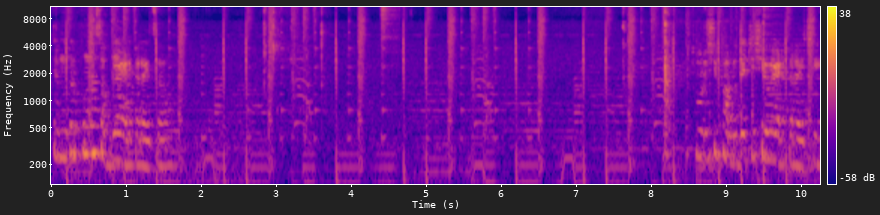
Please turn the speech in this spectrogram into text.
त्यानंतर पुन्हा सगळं ऍड करायचं. थोडीशी फालुद्याची शेव ऍड करायची.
